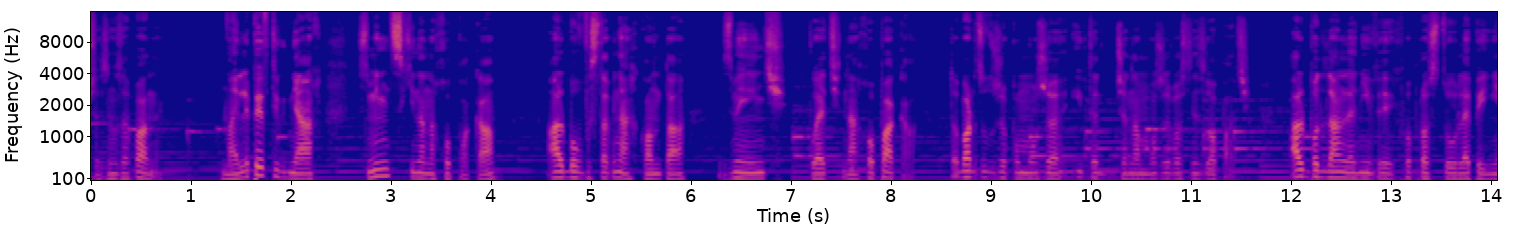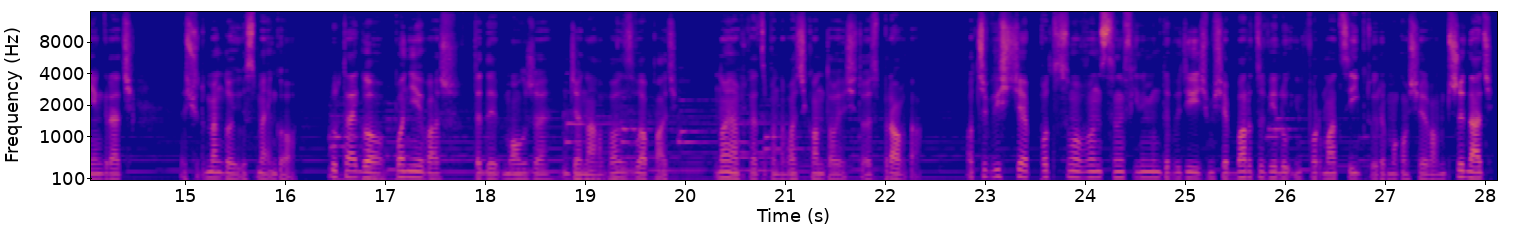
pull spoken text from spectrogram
przez nią zapany. Najlepiej w tych dniach zmienić skina na chłopaka, albo w ustawieniach konta zmienić płeć na chłopaka. To bardzo dużo pomoże i wtedy Jenna może właśnie złapać. Albo dla leniwych po prostu lepiej nie grać 7 i 8 lutego, ponieważ wtedy może Jenna was złapać, no i na przykład zbanować konto, jeśli to jest prawda. Oczywiście podsumowując ten filmik dowiedzieliśmy się bardzo wielu informacji, które mogą się wam przydać.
